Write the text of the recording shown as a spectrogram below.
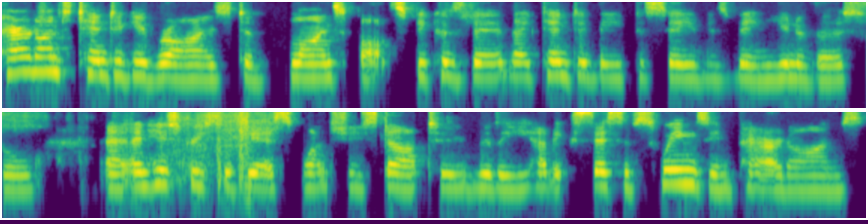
paradigms tend to give rise to blind spots because they tend to be perceived as being universal and, and history suggests once you start to really have excessive swings in paradigms,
